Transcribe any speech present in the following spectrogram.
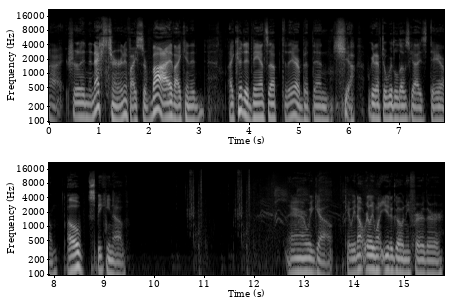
All right. So in the next turn, if I survive, I can, I could advance up to there, but then yeah, we're gonna have to whittle those guys down. Oh, speaking of, there we go. Okay, we don't really want you to go any further.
